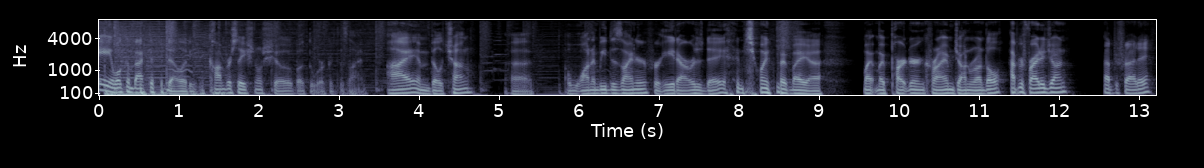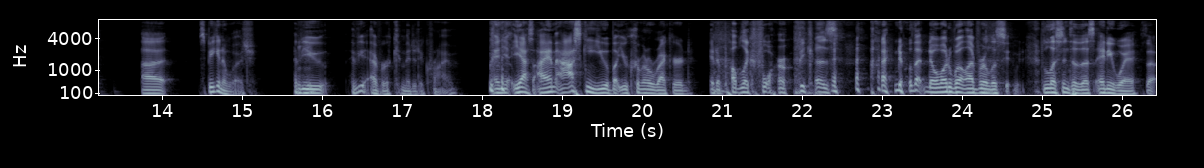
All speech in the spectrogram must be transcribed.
Hey, welcome back to Fidelity, a conversational show about the work of design. I am Bill Chung, uh, a wannabe designer for eight hours a day. I'm joined by my, uh, my my partner in crime, Jon Rundle. Happy Friday, Jon. Happy Friday. Uh, speaking of which, have Mhm. you have you ever committed a crime? And y- yes, I am asking you about your criminal record in a public forum because I know that no one will ever listen listen to this anyway. So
